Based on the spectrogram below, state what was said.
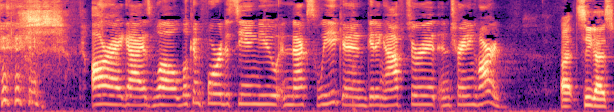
All right, guys. Well, looking forward to seeing you next week and getting after it and training hard. All right, see you guys.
